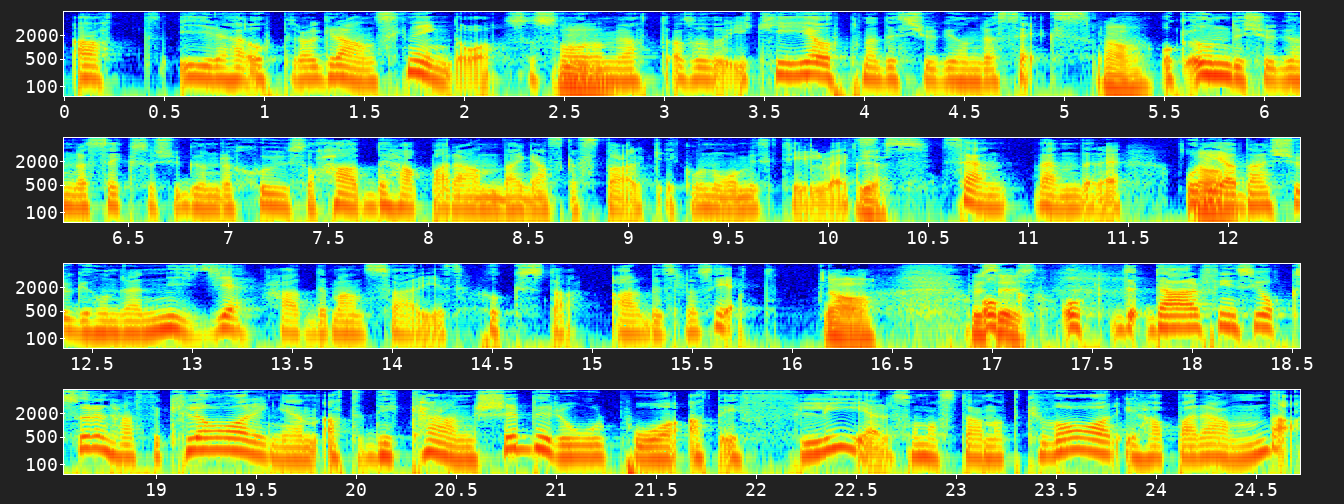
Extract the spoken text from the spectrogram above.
att i det här Uppdrag granskning då så sa Mm. de ju att alltså, Ikea öppnades 2006. Ja, Och under 2006 och 2007 så hade Haparanda ganska stark ekonomisk tillväxt. yes. Sen vände det. Och Ja. redan 2009 hade man Sveriges högsta arbetslöshet. Ja, precis. Och, och där finns ju också den här förklaringen att det kanske beror på att det är fler som har stannat kvar i Haparanda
